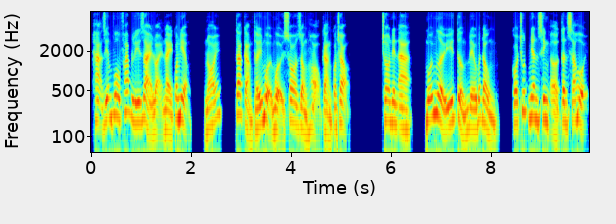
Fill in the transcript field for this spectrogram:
Hạ Diễm vô pháp lý giải loại này quan niệm, nói, ta cảm thấy muội muội so dòng họ càng quan trọng. Cho nên a, mỗi người ý tưởng đều bất đồng, có chút nhân sinh ở tân xã hội,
